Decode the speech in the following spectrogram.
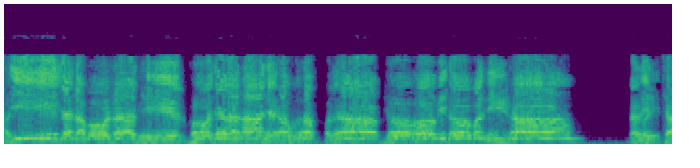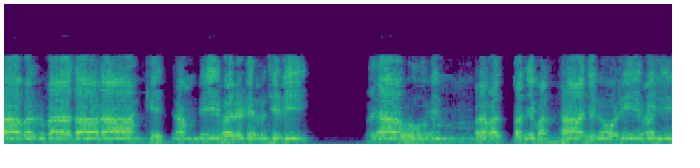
अजीजनवोषधीर्भोजनायकमुदप्रजाभ्यो विदोमनीषाम् पर्वदानाम् छिद्रम् विभरणिपृथिवि प्रजाभूमिम् प्रवत्पति बह्नाजिनोषीमहि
